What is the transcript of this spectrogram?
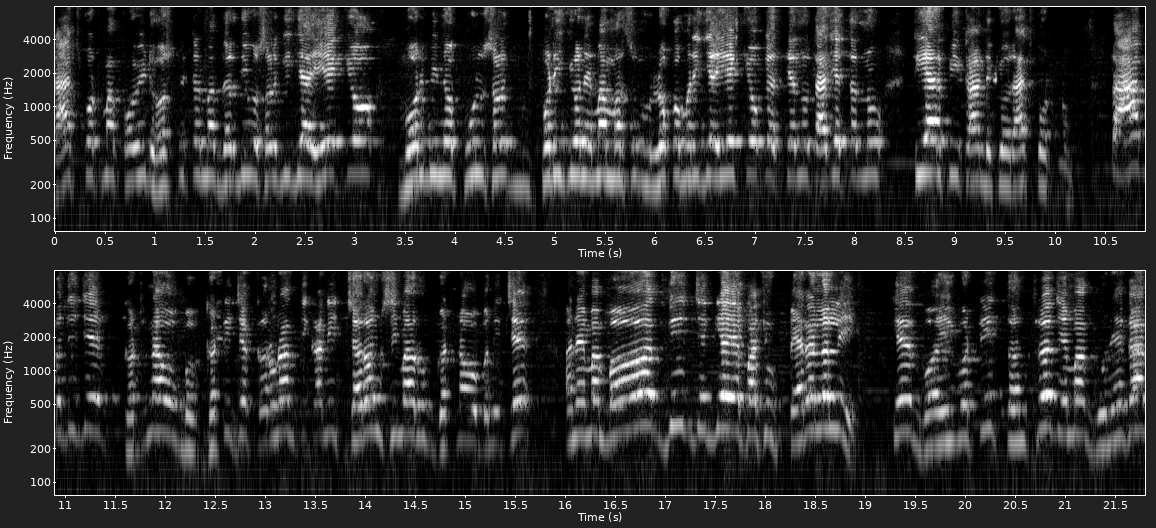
રાજકોટમાં કોવિડ હોસ્પિટલમાં દર્દીઓ સળગી ગયા. એ કયો મોરબીનો પુલ સળ, પડી ગયો ને એમાં લોકો મરી ગયા. એ કયો કે અત્યારનું તાજેતરનું ટીઆરપી કાંડ કયો રાજકોટનું. તો આ બધી જે ઘટનાઓ, ઘટી છે, કરુણાંતિકાની ચરમસીમા રૂપ ઘટનાઓ બની છે અને એમાં બધી જ જગ્યાએ પાછું પેરેલલી કે વહીવટી તંત્ર જ એમાં ગુનેગાર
